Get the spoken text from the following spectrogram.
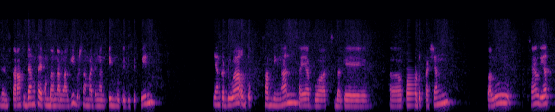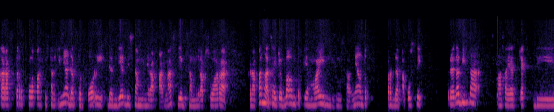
dan sekarang sedang saya kembangkan lagi bersama dengan tim multidisiplin. Yang kedua untuk sampingan saya buat sebagai uh, produk fashion. Lalu saya lihat karakter pelepah pisang ini ada berpori dan dia bisa menyerap panas, dia bisa menyerap suara. Kenapa nggak saya coba untuk yang lain gitu misalnya untuk peredam akustik. Ternyata bisa setelah saya cek di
